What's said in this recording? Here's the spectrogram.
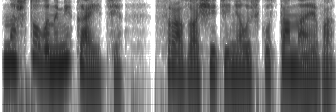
На что вы намекаете?» Сразу ощетинилась Кустанаева.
